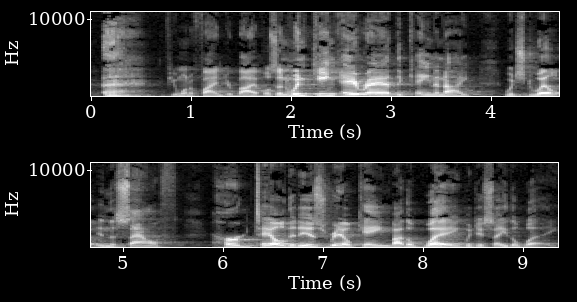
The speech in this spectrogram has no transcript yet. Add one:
if you want to find your Bibles. And when King Arad the Canaanite, which dwelt in the south, heard tell that Israel came by the way, would you say the way?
